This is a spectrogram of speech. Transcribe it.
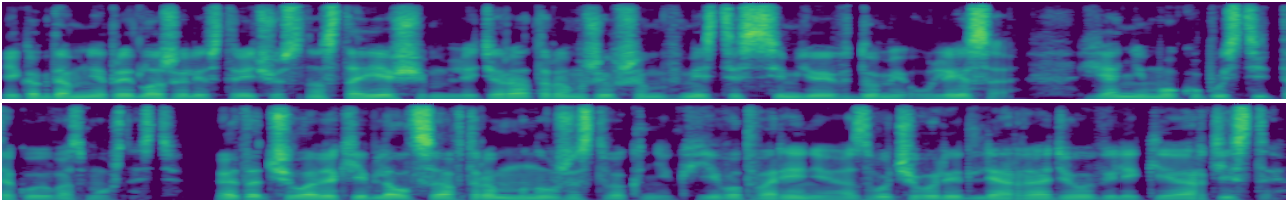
и когда мне предложили встречу с настоящим литератором, жившим вместе с семьей в доме у леса, я не мог упустить такую возможность. Этот человек являлся автором множества книг, его творения озвучивали для радио великие артисты.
